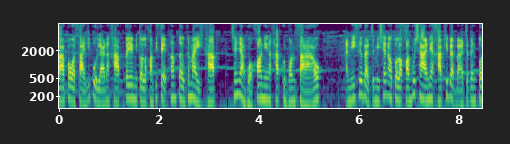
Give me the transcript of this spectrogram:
ตามประวัติศาสตร์ญี่ปุ่นแล้วนะครับ ก็ยังมีตัวละครพิเศษเพิ่มเติมขึ้นมาอีกครับ เช่นอย่างหัวข้อนี้นะครับขุนพลสาว อันนี้คือแบบจะมีเช่นเอาตัวละครผู้ชายเนี่ยครับที่แบบอาจจะเป็นตัว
